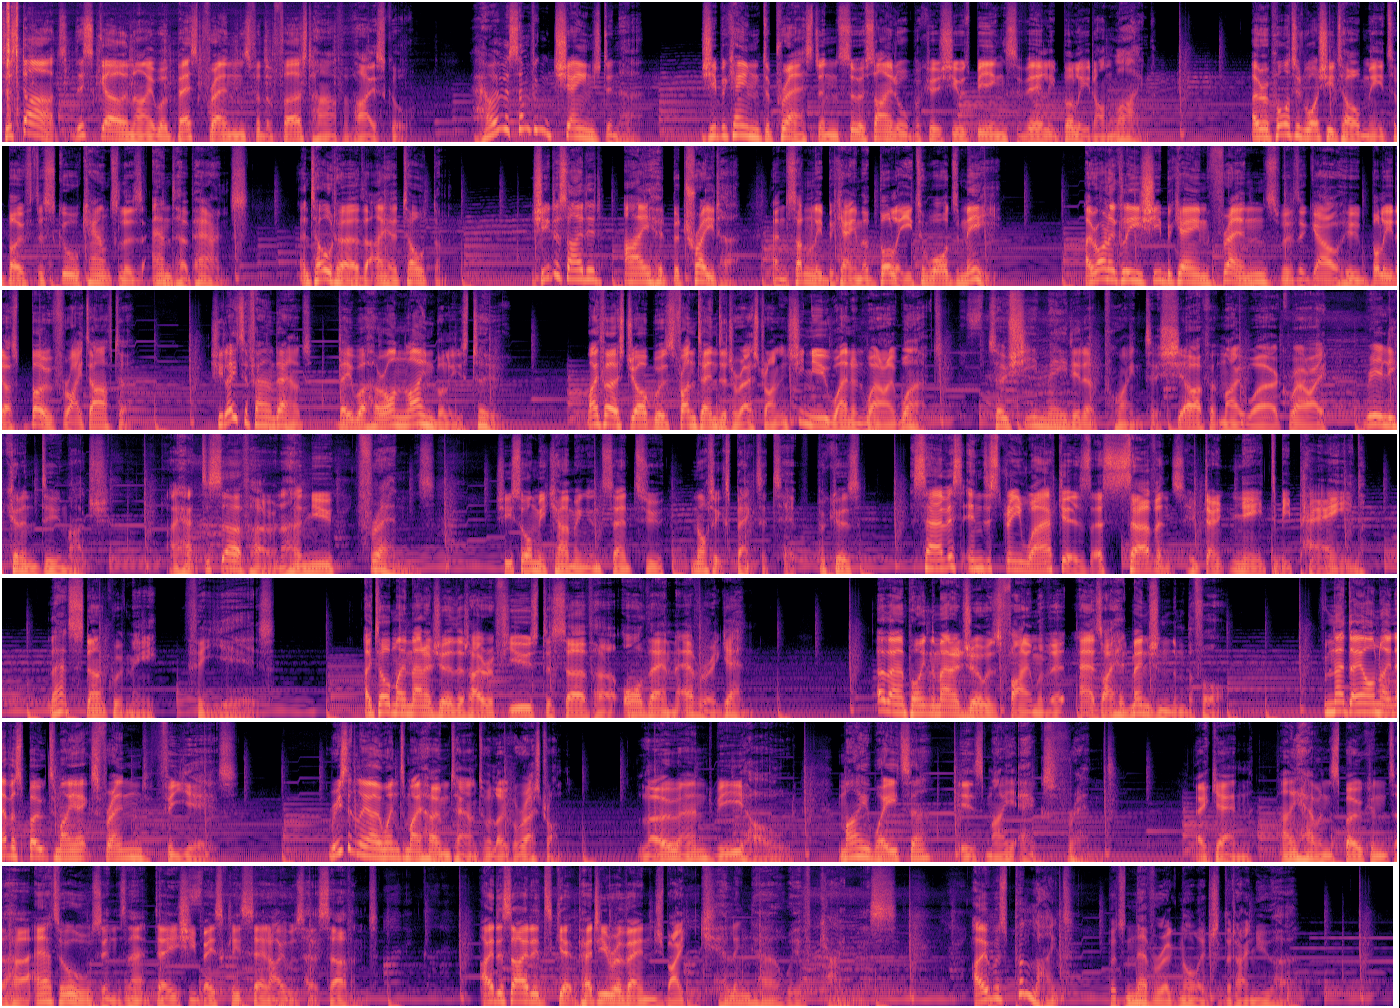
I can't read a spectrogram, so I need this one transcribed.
To start, this girl and I were best friends for the first half of high school. However, something changed in her. She became depressed and suicidal because she was being severely bullied online. I reported what she told me to both the school counselors and her parents, and told her that I had told them. She decided I had betrayed her and suddenly became a bully towards me. Ironically, she became friends with the girl who bullied us both right after. She later found out they were her online bullies too. My first job was front end at a restaurant, and she knew when and where I worked. So she made it a point to show up at my work where I really couldn't do much. I had to serve her and her new friends. She saw me coming and said to not expect a tip because service industry workers are servants who don't need to be paid. That stuck with me for years. I told my manager that I refused to serve her or them ever again. At that point, the manager was fine with it, as I had mentioned them before. From that day on, I never spoke to my ex friend for years. Recently, I went to my hometown to a local restaurant. Lo and behold, my waiter is my ex friend. Again, I haven't spoken to her at all since that day she basically said I was her servant. I decided to get petty revenge by killing her with kindness. I was polite, but never acknowledged that I knew her.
